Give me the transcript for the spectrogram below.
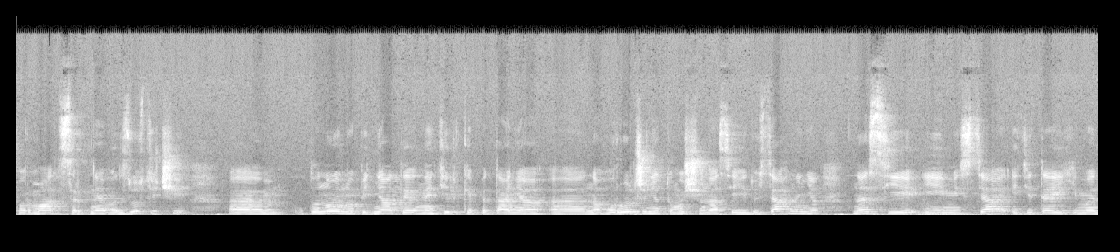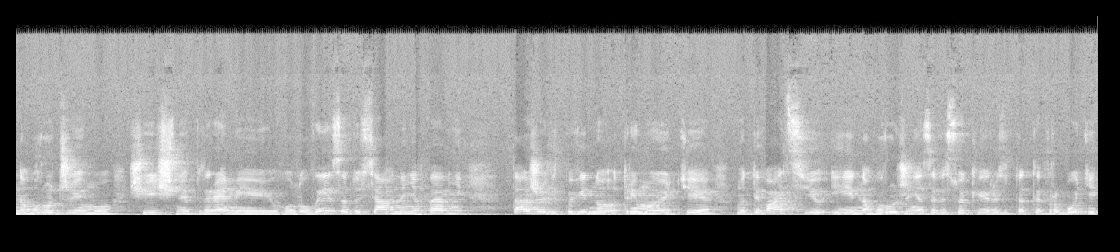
формат серпневих зустрічей. Е, Плануємо підняти не тільки питання е, нагородження, тому що в нас є і досягнення, в нас є і місця, і дітей ми нагороджуємо щорічною премією голови за досягнення певні. Також відповідно отримують е, мотивацію і нагородження за високі результати в роботі.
